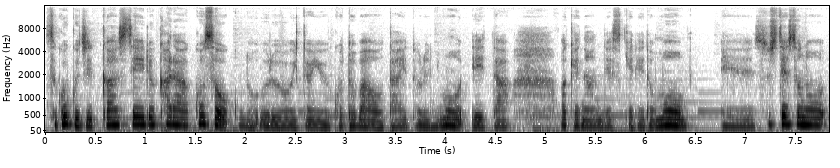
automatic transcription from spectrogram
すごく実感しているからこそこの「潤い」という言葉をタイトルにも入れたわけなんですけれども、えー、そしてその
